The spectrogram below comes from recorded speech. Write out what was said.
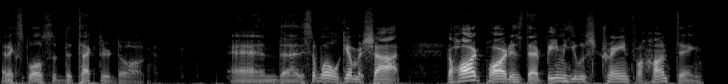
an explosive detector dog?" And uh, they said, "Well, we'll give him a shot." The hard part is that being he was trained for hunting,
